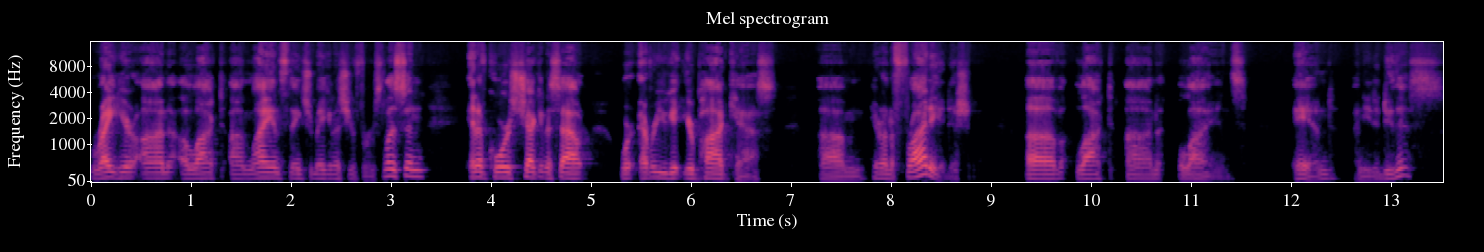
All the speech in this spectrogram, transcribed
right here on a Locked on Lions. Thanks for making us your first listen. And of course, checking us out wherever you get your podcasts um, here on a Friday edition of Locked on Lions. And I need to do this.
